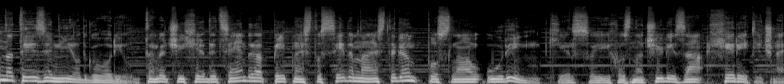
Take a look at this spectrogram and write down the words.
Ta na teze ni odgovoril, temveč jih je decembra 1517 poslal v Rim, kjer so jih označili za heretične.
